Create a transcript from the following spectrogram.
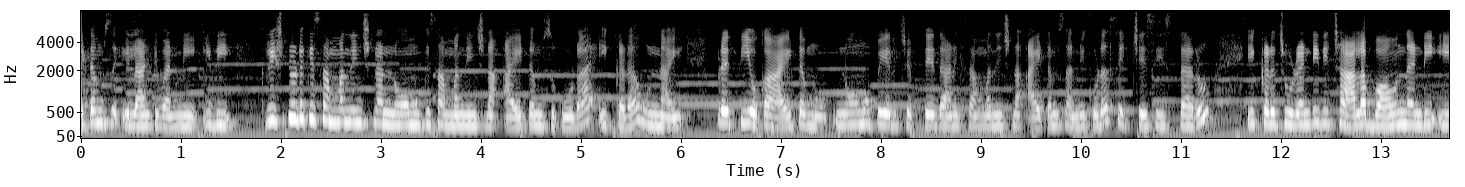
ఐటమ్స్ ఇలాంటివన్నీ ఇది కృష్ణుడికి సంబంధించిన నోముకి సంబంధించిన ఐటమ్స్ కూడా ఇక్కడ ఉన్నాయి. ప్రతి ఒక్క ఐటము నోము పేరు చెప్తే దానికి సంబంధించిన ఐటమ్స్ అన్నీ కూడా సెట్ చేసి ఇస్తారు. ఇక్కడ చూడండి ఇది చాలా బాగుందండి. ఈ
